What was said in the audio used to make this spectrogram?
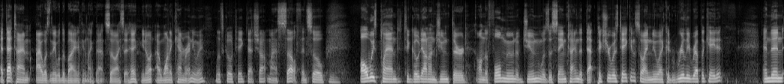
at that time, I wasn't able to buy anything like that. So I said, hey, you know what? I want a camera anyway. Let's go take that shot myself. And so hmm. always planned to go down on June 3rd. On the full moon of June was the same time that that picture was taken. So I knew I could really replicate it. And then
